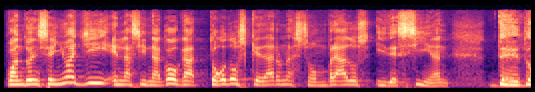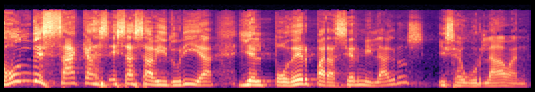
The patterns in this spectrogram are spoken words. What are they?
cuando enseñó allí en la sinagoga, todos quedaron asombrados y decían, ¿de dónde sacas esa sabiduría y el poder para hacer milagros? Y se burlaban.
